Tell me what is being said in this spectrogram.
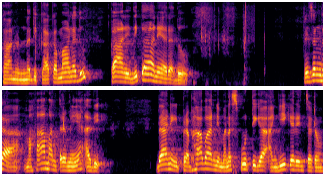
కానున్నది కాకమానదు కానిది కానేరదు. నిజంగా మహామంత్రమే అది. దాని ప్రభావాన్ని మనస్ఫూర్తిగా అంగీకరించటం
